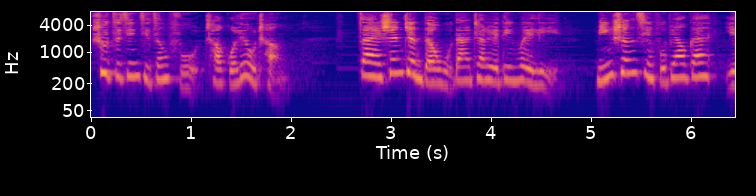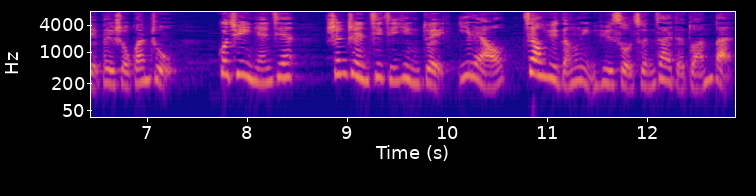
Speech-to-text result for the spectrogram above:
数字经济增幅超过六成。在深圳的五大战略定位里，民生幸福标杆也备受关注。过去一年间，深圳积极应对医疗、教育等领域所存在的短板。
